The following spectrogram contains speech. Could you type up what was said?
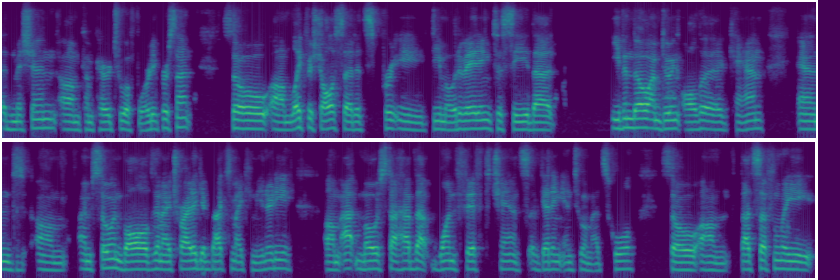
admission um, compared to a 40%. So, um, like Vishal said, it's pretty demotivating to see that even though I'm doing all that I can and um, I'm so involved and I try to give back to my community, um, at most I have that one fifth chance of getting into a med school. So um, that's definitely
